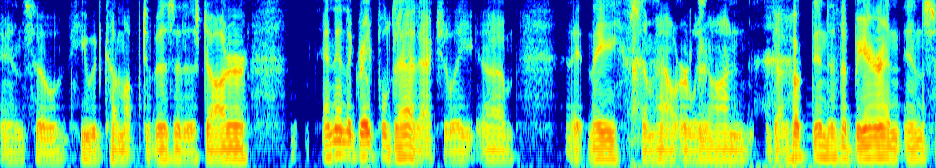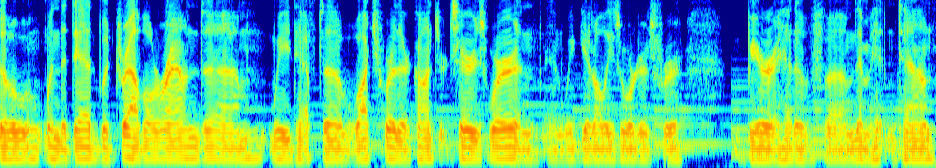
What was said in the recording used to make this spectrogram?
And so he would come up to visit his daughter. And then the Grateful Dead, actually. Um, they, somehow early on got hooked into the beer, and, and so when the Dead would travel around, um, we'd have to watch where their concert series were, and, and we'd get all these orders for beer ahead of um, them hitting town.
